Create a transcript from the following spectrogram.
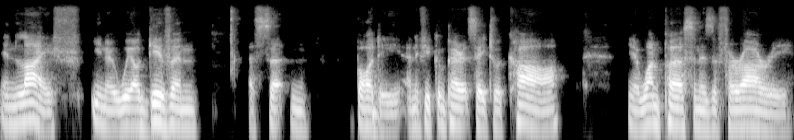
in life you know we are given a certain body and if you compare it say to a car you know one person is a ferrari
